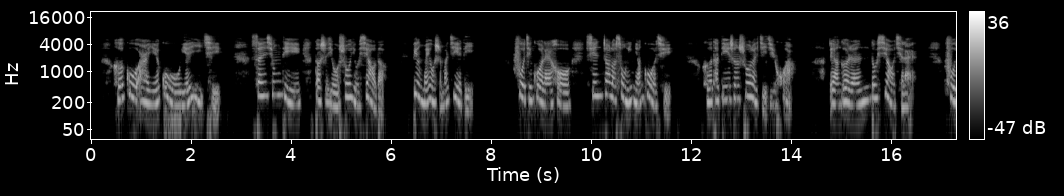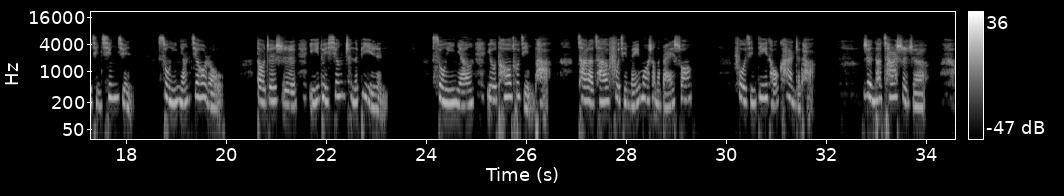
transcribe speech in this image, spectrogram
和顾二爷、顾五爷一起，三兄弟倒是有说有笑的。并没有什么芥蒂。父亲过来后，先招了宋姨娘过去，和他低声说了几句话，两个人都笑起来。父亲清俊，宋姨娘娇柔，倒真是一对相称的璧人。宋姨娘又掏出锦帕，擦了擦父亲眉毛上的白霜。父亲低头看着他，任他擦拭着。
